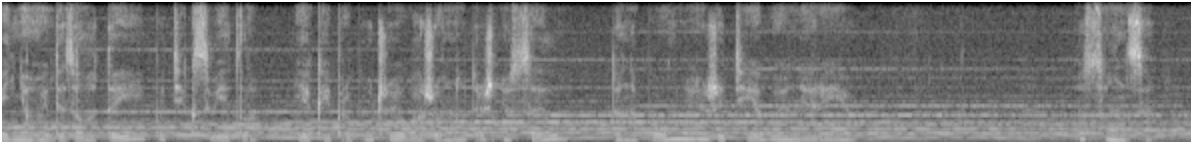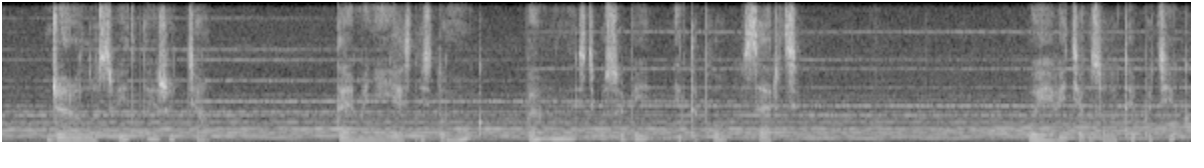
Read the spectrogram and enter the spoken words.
Від нього йде золотий потік світла, який пробуджує вашу внутрішню силу та наповнює життєвою енергією. О сонце, джерело світла і життя. Дай мені ясність думок, впевненість у собі і тепло в серці. Уявіть, як золотий потік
